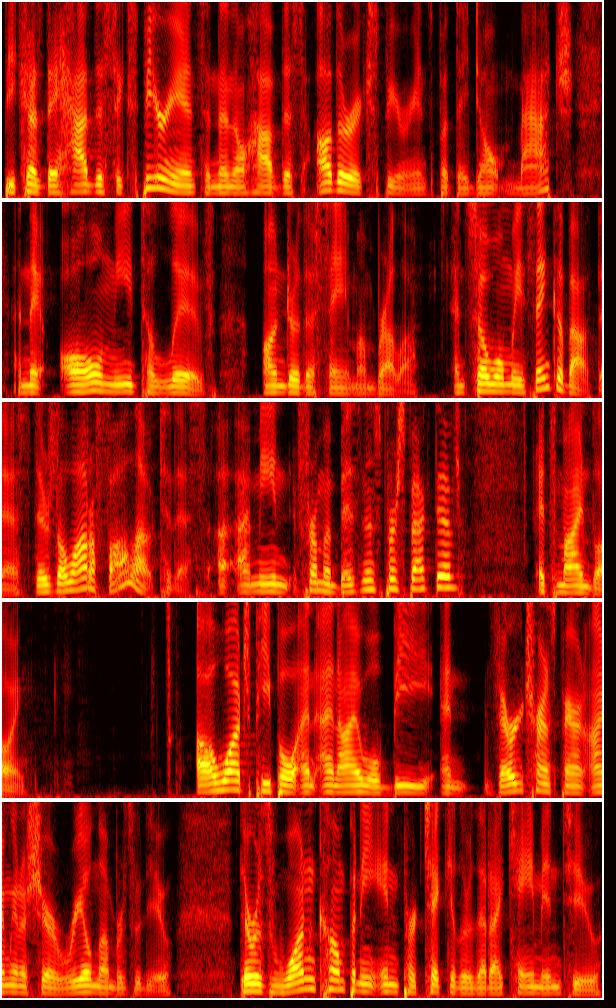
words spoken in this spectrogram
Because they had this experience and then they'll have this other experience, but they don't match. And they all need to live under the same umbrella. And so when we think about this, there's a lot of fallout to this. I mean, from a business perspective, it's mind blowing. I'll watch people and, and I will be and very transparent. I'm going to share real numbers with you. There was one company in particular that I came into,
